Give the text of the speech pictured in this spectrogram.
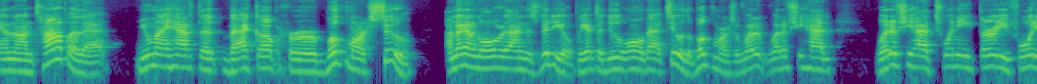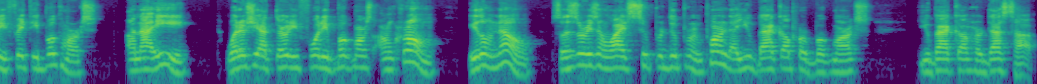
And on top of that, you might have to back up her bookmarks too. I'm not gonna go over that in this video, but you have to do all that too. The bookmarks. What if what if she had what if she had 20, 30, 40, 50 bookmarks on IE? What if she had 30, 40 bookmarks on Chrome? You don't know. So this is the reason why it's super duper important that you back up her bookmarks, you back up her desktop,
